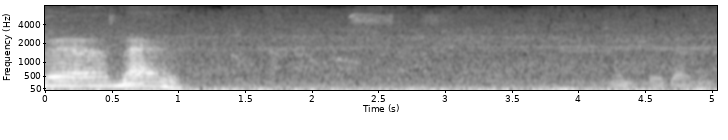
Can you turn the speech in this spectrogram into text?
Yeah, man. I'm sure it doesn't.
